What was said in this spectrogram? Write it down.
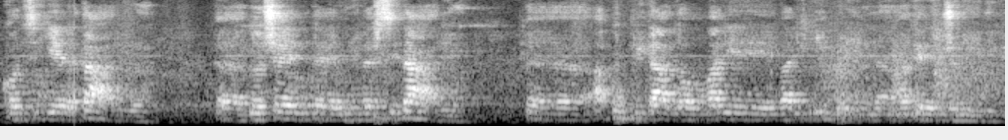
consigliere TAR, eh, docente universitario, eh, ha pubblicato vari, vari, libri in materie giuridiche.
